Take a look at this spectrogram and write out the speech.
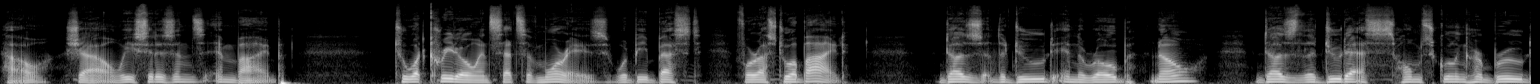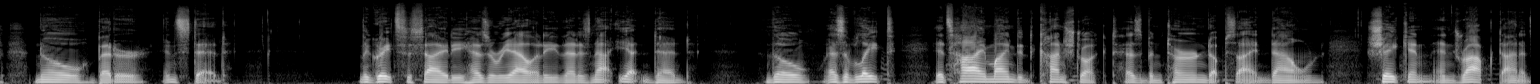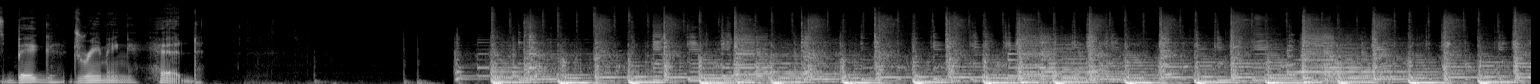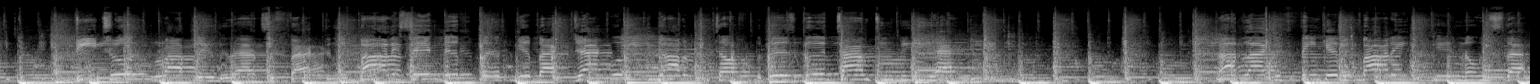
How shall we citizens imbibe? To what credo and sets of mores would be best for us to abide? Does the dude in the robe know? Does the dudess homeschooling her brood know better instead? The Great Society has a reality that is not yet dead, though, as of late, its high minded construct has been turned upside down, shaken, and dropped on its big, dreaming head. Detroit fact. And the body said different, better get back, Jack. Well, you gotta be tough, but there's a good time to be had. I'd like to think everybody here knows that.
